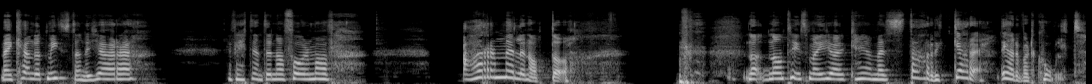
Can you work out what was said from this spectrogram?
men kan du åtminstone göra, jag vet inte, någon form av arm eller något då? Nå någonting som man gör, kan göra mig starkare. Det hade varit coolt.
